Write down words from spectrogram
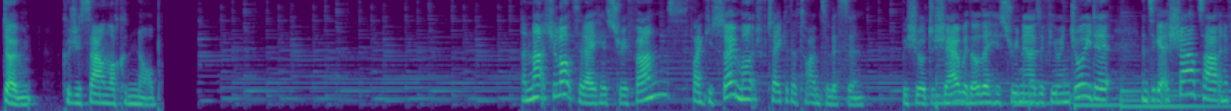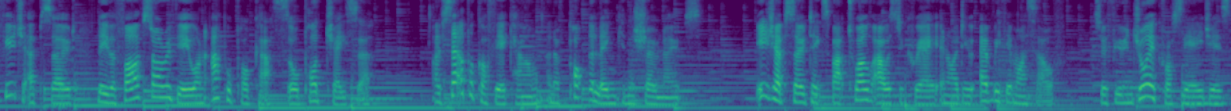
don't, because you sound like a knob. And that's your lot today, history fans. Thank you so much for taking the time to listen. Be sure to share with other history nerds if you enjoyed it, and to get a shout out in a future episode, leave a five star review on Apple Podcasts or Podchaser. I've set up a Ko-fi account and I've popped the link in the show notes. Each episode takes about 12 hours to create, and I do everything myself. So if you enjoy Across the Ages,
